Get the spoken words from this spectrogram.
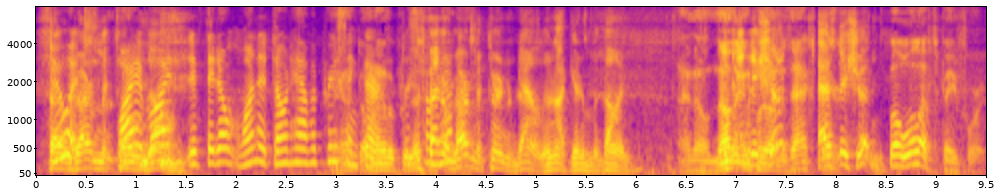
Federal do it. government told why? them. Why? If they don't want it, don't have a precinct don't there. have a precinct. The don't federal have it. government turned them down. They're not getting them a dime. I know. Now they're And going they to put it on the should, taxpayer. as they should. Well, we'll have to pay for it.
